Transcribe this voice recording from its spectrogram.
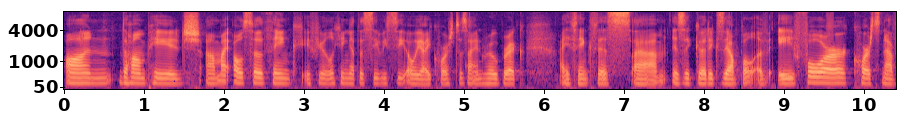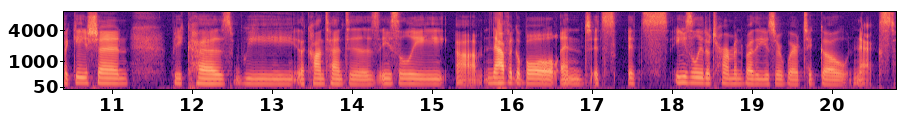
on the homepage. Um, I also think if you're looking at the CVC OEI course design rubric, I think this um, is a good example of A4 course navigation because we the content is easily um, navigable and it's it's easily determined by the user where to go next.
